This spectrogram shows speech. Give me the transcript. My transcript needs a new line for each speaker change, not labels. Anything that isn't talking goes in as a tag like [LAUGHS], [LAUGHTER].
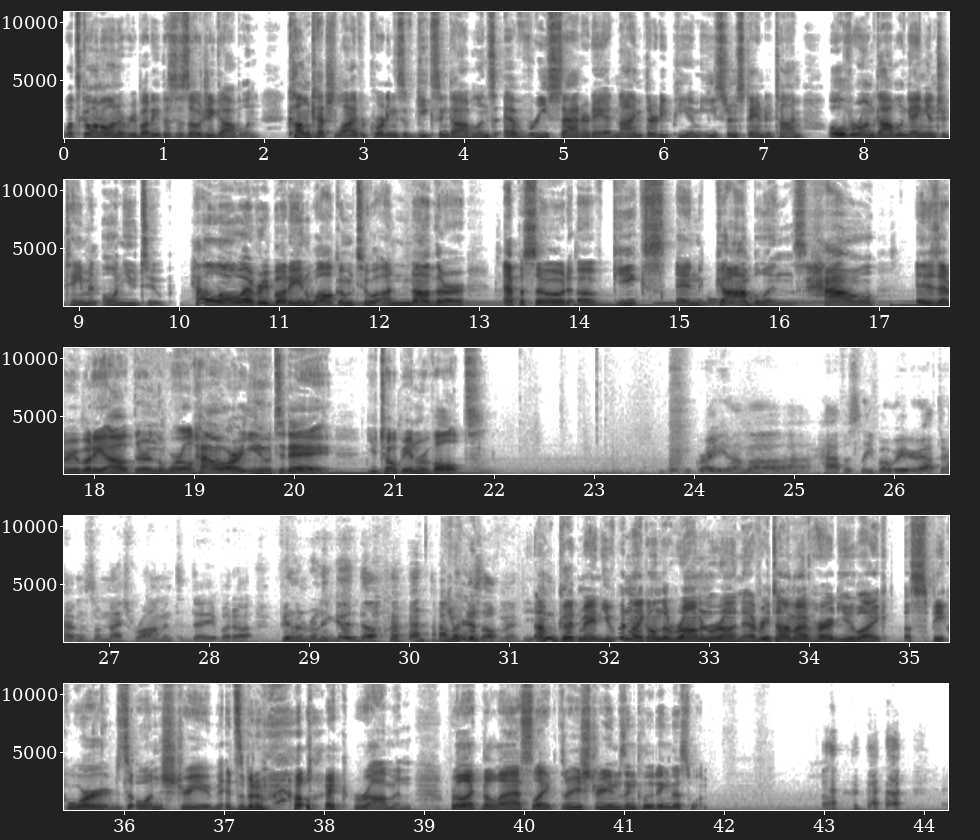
What's going on, everybody? This is OG Goblin. Come catch live recordings of Geeks and Goblins every Saturday at 9:30 p.m. Eastern Standard Time over on Goblin Gang Entertainment on YouTube. Hello, everybody, and welcome to another episode of Geeks and Goblins. How is everybody out there in the world? How are you today? Utopian Revolt.
Great. I'm uh half asleep over here after having some nice ramen today, but uh feeling really good though. [LAUGHS] How about
You've been-
yourself, man?
I'm good, man. You've been like on the ramen run. Every time I've heard you like speak words on stream, it's been [LAUGHS] about like ramen for like the last like three streams, including this one. [LAUGHS]
hey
